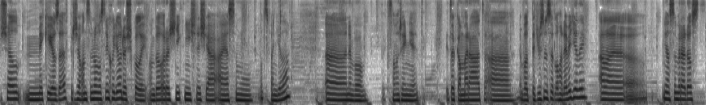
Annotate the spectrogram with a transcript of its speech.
šel Mickey Josef, protože on se mnou vlastně chodil do školy. On byl o ročník níž než já a já jsem mu moc fandila. Uh, nebo tak samozřejmě tak je to kamarád a nebo teď už jsme se dlouho neviděli, ale uh, měl jsem radost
